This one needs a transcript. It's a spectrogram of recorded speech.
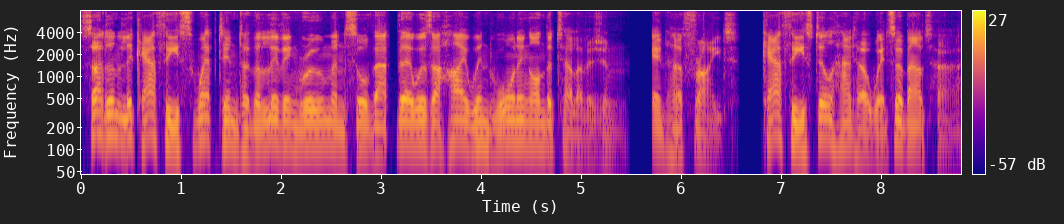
Suddenly Kathy swept into the living room and saw that there was a high wind warning on the television. In her fright, Kathy still had her wits about her,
